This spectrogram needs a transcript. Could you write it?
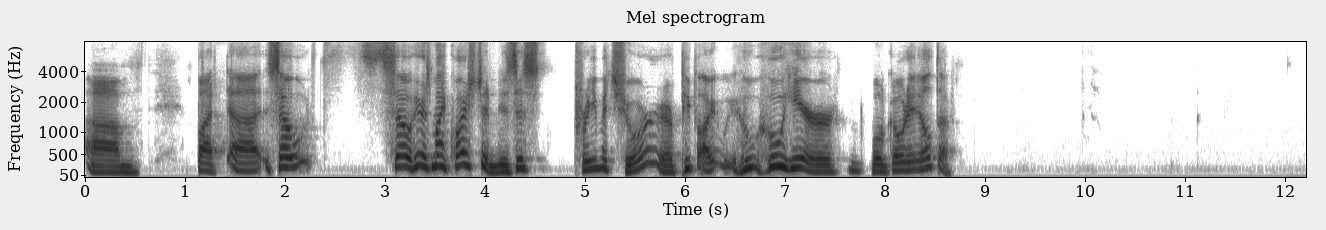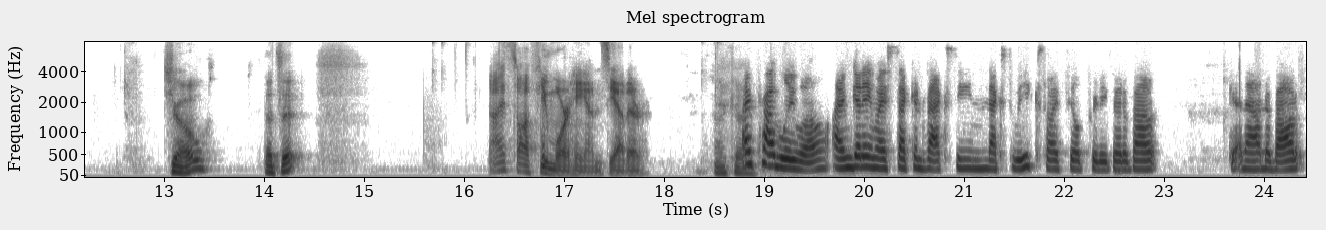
Um, but uh, so so here's my question: Is this premature, or people are, who who here will go to ILTA? Joe, that's it. I saw a few more hands. Yeah, there. Okay. I probably will. I'm getting my second vaccine next week, so I feel pretty good about getting out and about,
